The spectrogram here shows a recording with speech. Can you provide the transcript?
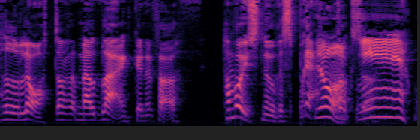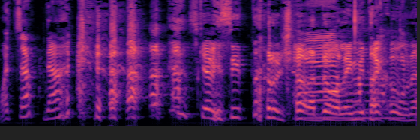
hur låter Mel Blanc ungefär? Han var ju Snurre Sprätt Ja. också. Eh, what's up doc? Ska vi sitta här och köra dåliga imitationer?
